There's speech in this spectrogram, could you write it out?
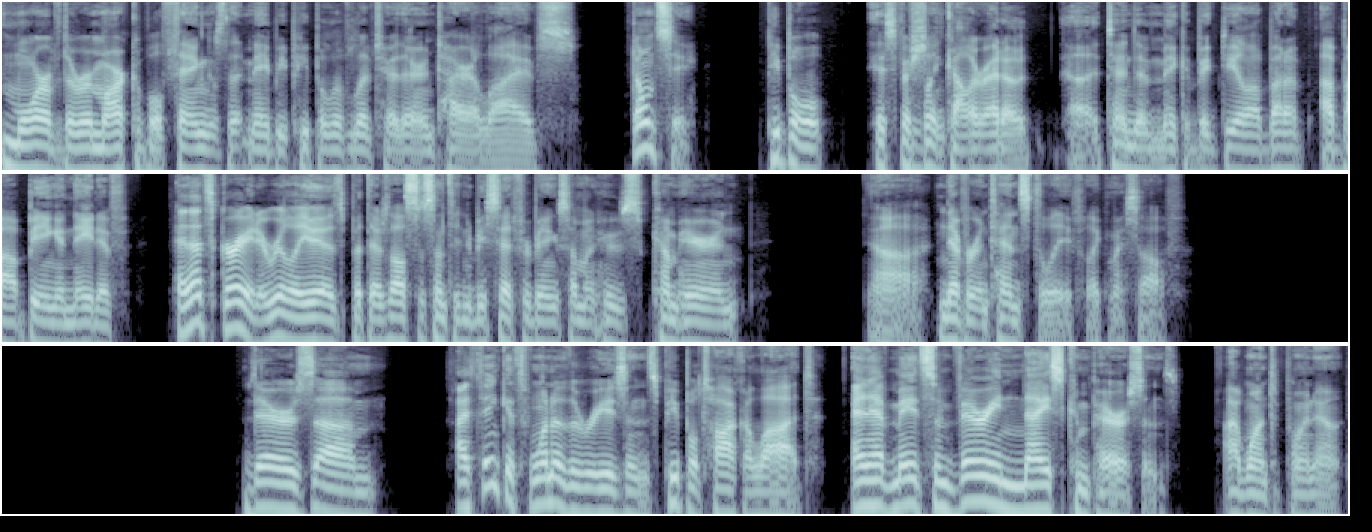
more of the remarkable things that maybe people who've lived here their entire lives don't see. People, especially in Colorado, uh, tend to make a big deal about about being a native, and that's great. It really is. But there's also something to be said for being someone who's come here and uh, never intends to leave, like myself. There's, um, I think it's one of the reasons people talk a lot and have made some very nice comparisons, I want to point out,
